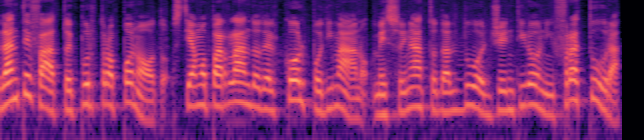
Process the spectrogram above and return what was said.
L'antefatto è purtroppo noto. Stiamo parlando del colpo di mano messo in atto dal duo Gentiloni Frattura,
